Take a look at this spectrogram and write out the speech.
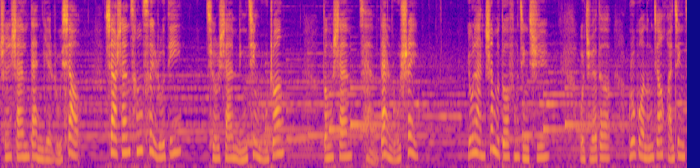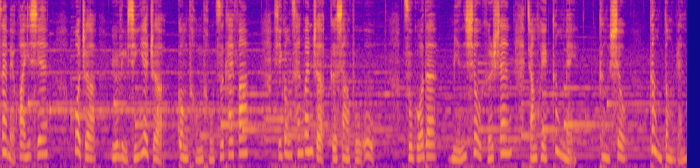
春山淡野如笑。夏山苍翠如滴，秋山明净如妆，冬山惨淡如睡。游览这么多风景区，我觉得如果能将环境再美化一些，或者与旅行业者共同投资开发，提供参观者各项服务，祖国的绵绣河山将会更美、更秀、更动人。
